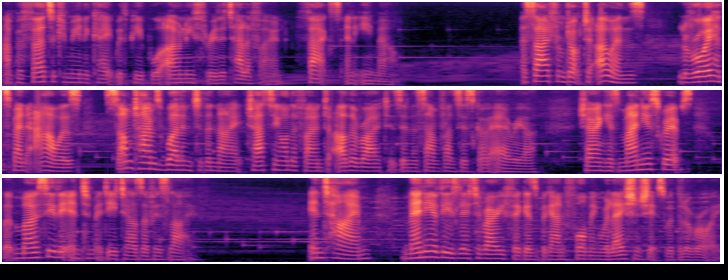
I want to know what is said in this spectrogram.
and preferred to communicate with people only through the telephone, fax, and email. Aside from Dr. Owens, Leroy had spent hours, sometimes well into the night, chatting on the phone to other writers in the San Francisco area, sharing his manuscripts, but mostly the intimate details of his life. In time, many of these literary figures began forming relationships with Leroy,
